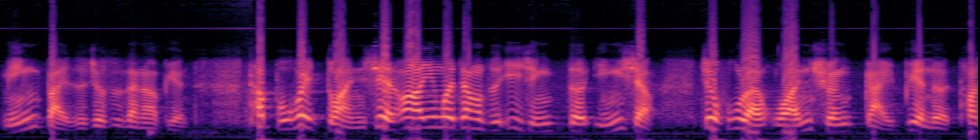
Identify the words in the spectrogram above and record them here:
明摆着就是在那边。它不会短线啊，因为这样子疫情的影响，就忽然完全改变了它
